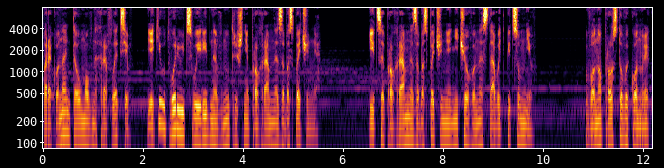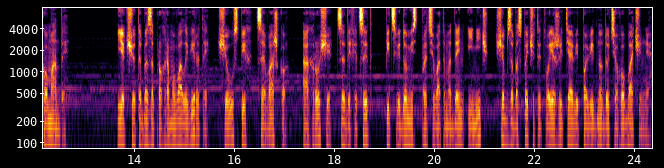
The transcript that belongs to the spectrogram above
переконань та умовних рефлексів, які утворюють своєрідне внутрішнє програмне забезпечення. І це програмне забезпечення нічого не ставить під сумнів. Воно просто виконує команди. Якщо тебе запрограмували вірити, що успіх це важко, а гроші це дефіцит, підсвідомість працюватиме день і ніч, щоб забезпечити твоє життя відповідно до цього бачення.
